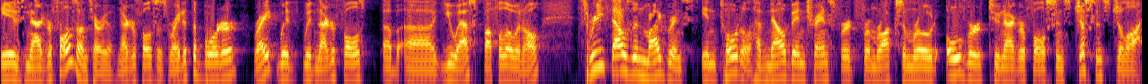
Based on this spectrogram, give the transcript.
is Niagara Falls, Ontario. Niagara Falls is right at the border, right with with Niagara Falls, uh, uh, U.S., Buffalo, and all. Three thousand migrants in total have now been transferred from Roxham Road over to Niagara Falls since just since July.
